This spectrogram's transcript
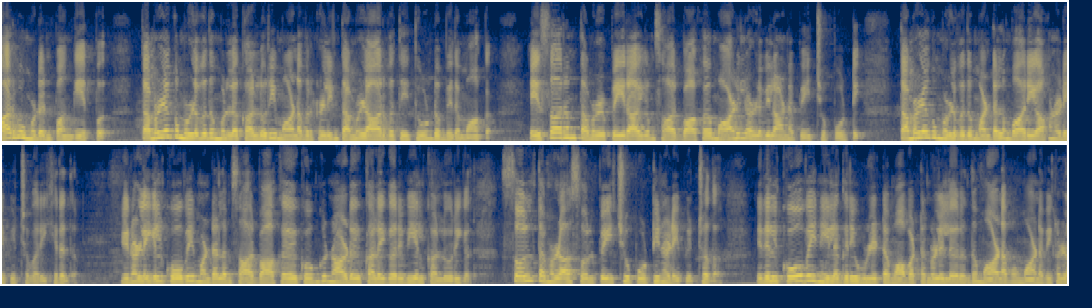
ஆர்வமுடன் பங்கேற்பு. தமிழகம் முழுவதும் உள்ள கல்லூரி மாணவர்களின் தமிழ் ஆர்வத்தை தூண்டும் விதமாக எஸ்ஆர்எம் தமிழ் பேராயம் சார்பாக மாநில அளவிலான பேச்சு போட்டி தமிழகம் முழுவதும் மண்டலம் வாரியாக நடைபெற்று வருகிறது. இந்நிலையில் கோவை மண்டலம் சார்பாக கொங்கு நாடு கலை அறிவியல் கல்லூரியில் சொல் தமிழா சொல் பேச்சு போட்டி நடைபெற்றது. இதில் கோவை நீலகிரி உள்ளிட்ட மாவட்டங்களிலிருந்து மாணவ மாணவிகள்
